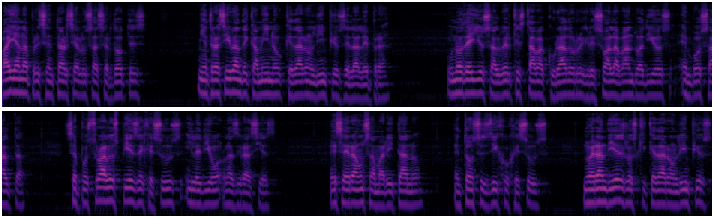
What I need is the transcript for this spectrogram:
vayan a presentarse a los sacerdotes. Mientras iban de camino, quedaron limpios de la lepra. Uno de ellos, al ver que estaba curado, regresó alabando a Dios en voz alta. Se postró a los pies de Jesús y le dio las gracias. Ese era un samaritano. Entonces dijo Jesús, ¿no eran diez los que quedaron limpios?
